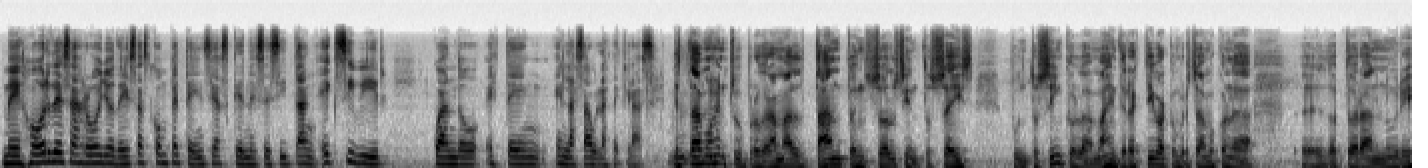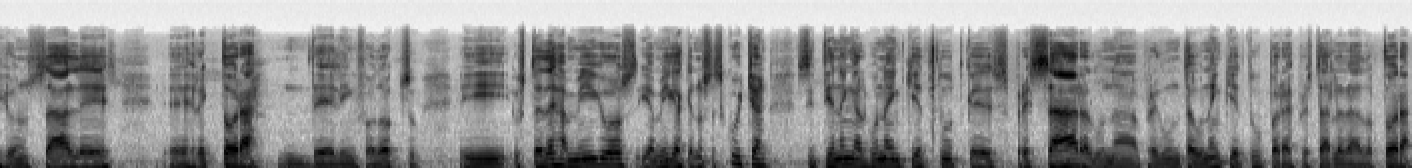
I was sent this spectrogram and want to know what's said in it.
mejor desarrollo de esas competencias que necesitan exhibir cuando estén en las aulas de clase. Estamos en su programa al tanto en Sol 106.5, la más interactiva. Conversamos con la eh, doctora Nuris González, eh, rectora del Infodoxu. Y ustedes amigos y amigas que nos escuchan, si tienen alguna inquietud que expresar, alguna pregunta, una inquietud para expresarle a la doctora,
